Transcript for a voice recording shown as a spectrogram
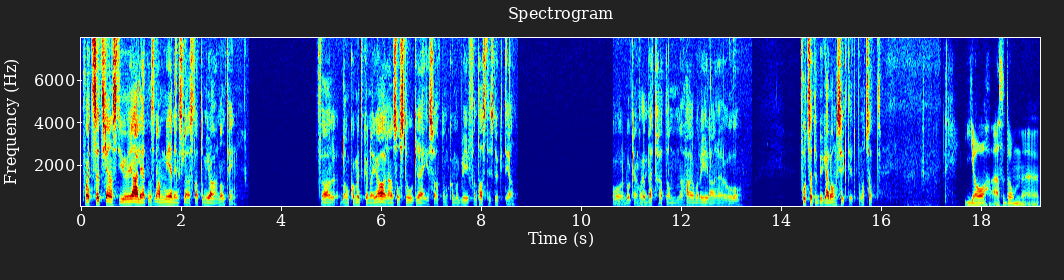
på ett sätt känns det ju i ärlighetens namn meningslöst att de gör någonting. För de kommer inte kunna göra en så stor grej så att de kommer bli fantastiskt duktiga. Och då kanske det är Nej. bättre att de harvar vidare och fortsätter bygga långsiktigt på något sätt. Ja, alltså de... Uh,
